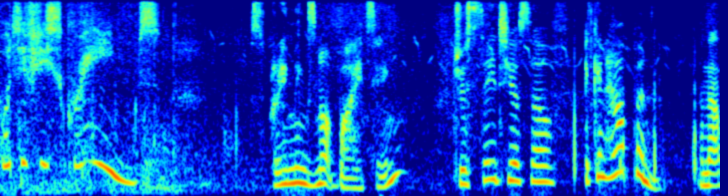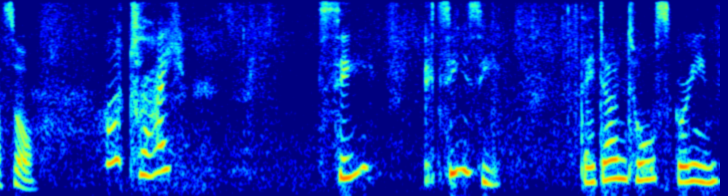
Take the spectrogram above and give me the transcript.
What if she screams? Screaming's not biting. Just say to yourself, it can happen. And that's all. I'll try. See? It's easy. They don't all scream.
